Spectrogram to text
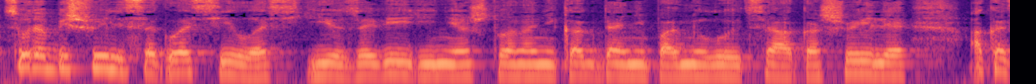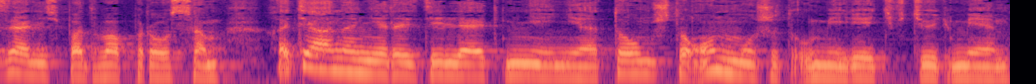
Сурабишвили согласилась. Ее заверения, что она никогда не помилует Саакашвили, оказались под вопросом, хотя она не разделяет мнение о том, что он может умереть в тюрьме.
